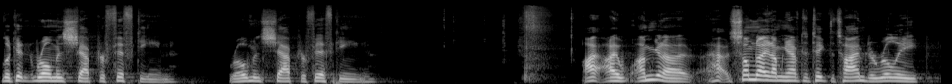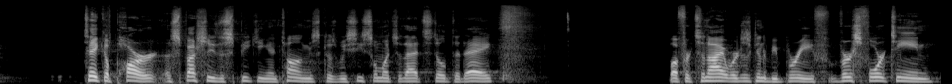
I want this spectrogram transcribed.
Look at Romans chapter 15. Romans chapter 15. I, I, am going to, have, some night I'm going to have to take the time to really take apart, especially the speaking in tongues, because we see so much of that still today. But for tonight, we're just going to be brief. Verse 14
